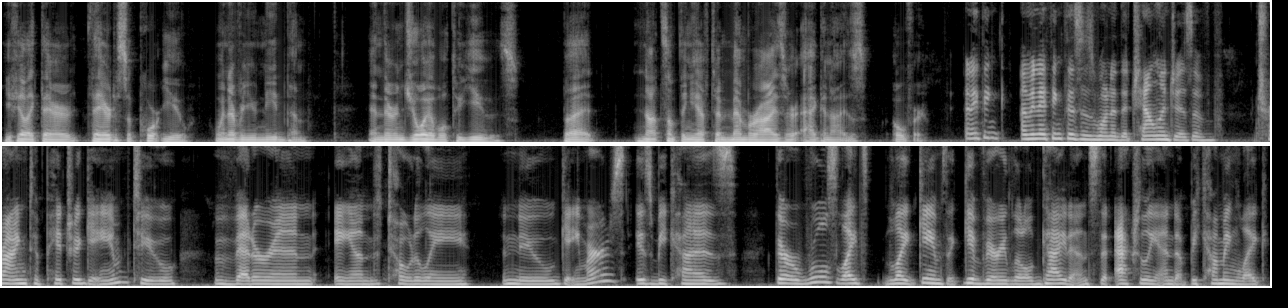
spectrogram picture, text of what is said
You feel like they're there to support you whenever you need them and they're enjoyable to use, but not something you have to memorize or agonize over. And I think, I mean, I think this is one of the challenges of trying to pitch a game to veteran and totally new gamers is because there are rules like like games that give very little guidance that actually end up becoming like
